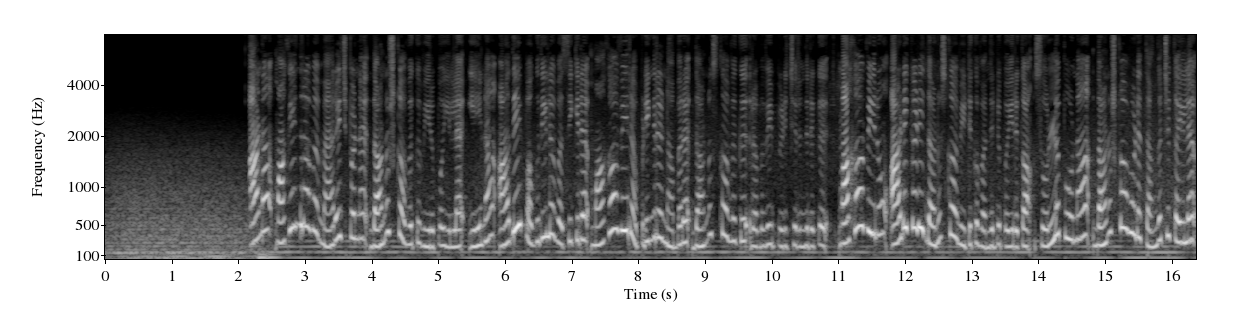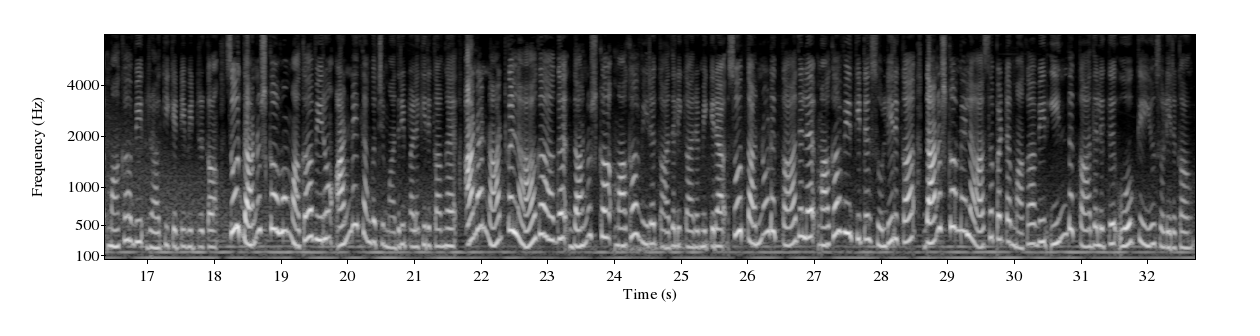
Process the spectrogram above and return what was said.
ஆனால் மகேந்திராவை மேரேஜ் பண்ண தனுஷ்காவுக்கு விருப்பம் இல்லை. ஏன்னா அதே பகுதியில் வசிக்கிற மகாவீர் அப்படிங்கிற நபரை தனுஷ்காவுக்கு ரொம்பவே பிடிச்சிருந்திருக்கு. மகாவீரும் அடிக்கடி தனுஷ்கா வீட்டுக்கு வந்துட்டு போயிருக்கான். சொல்ல போனா தனுஷ்காவோட தங்கச்சி கையில மகாவீர் ராக்கி கட்டி விட்டுருக்கான். சோ தனுஷ்காவும் மகாவீரும் அன்னை தங்கச்சி மாதிரி பழகிருக்காங்க ஆனா நாட்கள் ஆக ஆக தனுஷ்கா மகாவீரை காதலிக்க ஆரம்பிக்கிறா. சோ தன்னோட காதலை மகாவீர் கிட்ட சொல்லியிருக்கா. தனுஷ்கா மேல ஆசைப்பட்ட மகாவீர் இந்த காதலுக்கு ஓகே ஓகேயும் சொல்லியிருக்கான்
